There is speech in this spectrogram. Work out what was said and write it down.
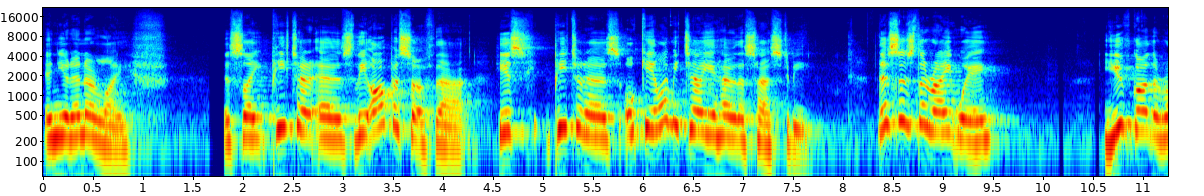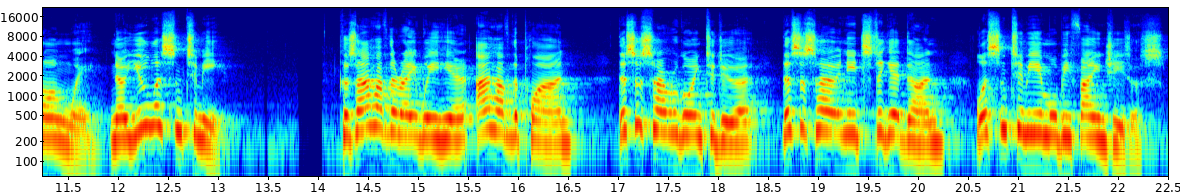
in your inner life. It's like Peter is the opposite of that. He's, Peter is, okay, let me tell you how this has to be. This is the right way. You've got the wrong way. Now you listen to me. Because I have the right way here. I have the plan. This is how we're going to do it. This is how it needs to get done. Listen to me and we'll be fine, Jesus.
